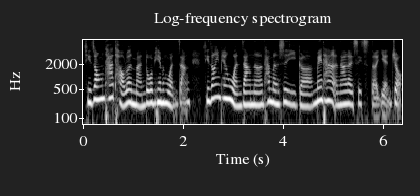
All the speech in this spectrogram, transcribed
其中他讨论蛮多篇文章，其中一篇文章呢，他们是一个 meta analysis 的研究。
